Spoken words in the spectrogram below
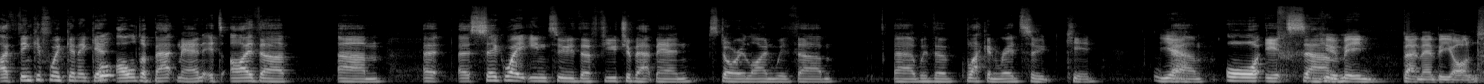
I think if we're going to get Well- older Batman, it's either um, a, a segue into the future Batman storyline with um, uh, with the black and red suit kid, yeah. um, or it's um, you mean Batman Beyond.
